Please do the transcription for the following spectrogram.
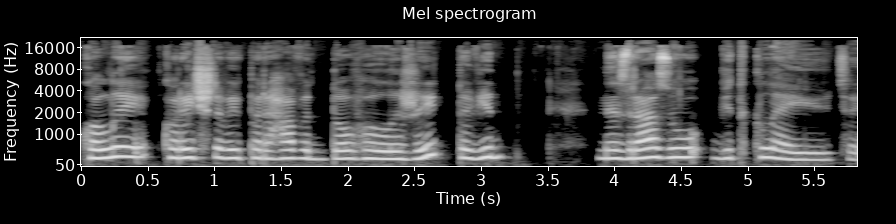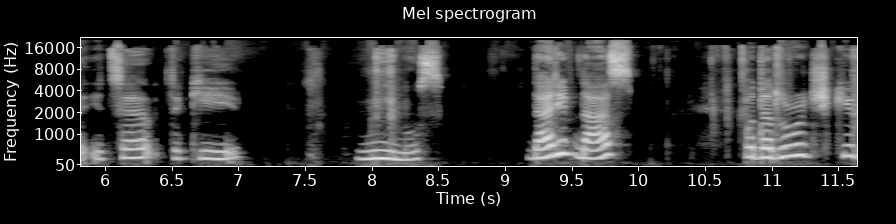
Коли коричневий пергамент довго лежить, то він не зразу відклеюється. І це такий мінус. Далі в нас подарунки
